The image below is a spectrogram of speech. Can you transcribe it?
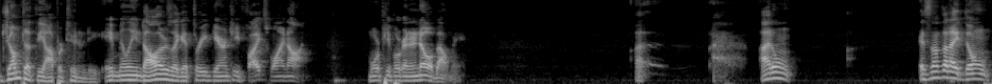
jumped at the opportunity. $8 million, I get three guaranteed fights. Why not? More people are going to know about me. I, I don't. It's not that I don't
